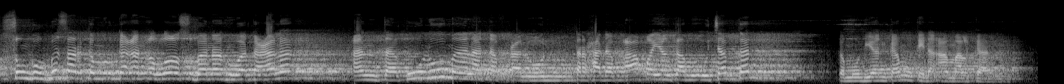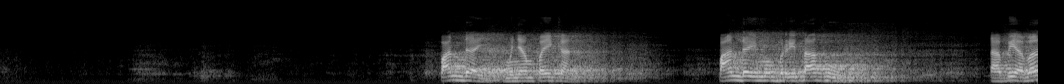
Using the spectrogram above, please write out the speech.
Sungguh besar kemurkaan Allah Subhanahu wa taala antaqulu ma la taf'alun terhadap apa yang kamu ucapkan kemudian kamu tidak amalkan. Pandai menyampaikan, pandai memberitahu. Tapi apa?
